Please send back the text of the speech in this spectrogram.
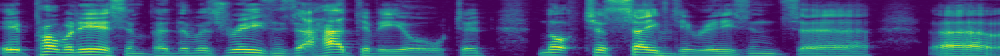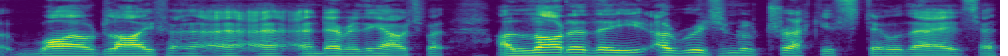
it probably isn't, but there was reasons it had to be altered, not just safety mm. reasons, uh, uh, wildlife, uh, uh, uh, and everything else. But a lot of the original track is still there. It's a,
